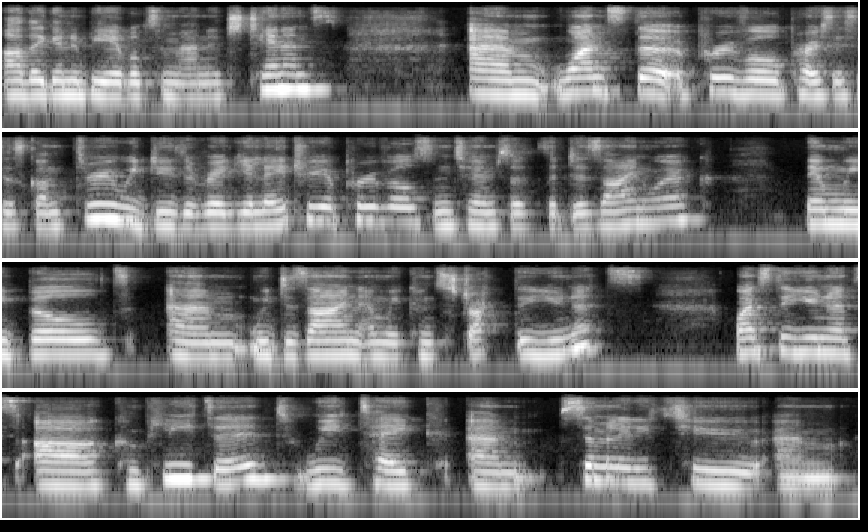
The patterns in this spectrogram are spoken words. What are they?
Are they going to be able to manage tenants? Um, once the approval process has gone through we do the regulatory approvals in terms of the design work then we build, um, we design and we construct the units. Once the units are completed, we take, um, similarly to um,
